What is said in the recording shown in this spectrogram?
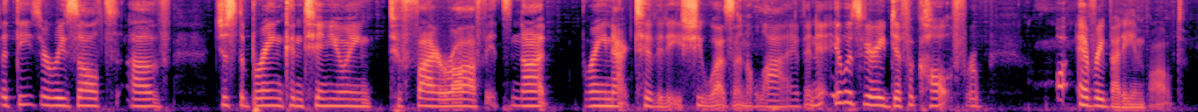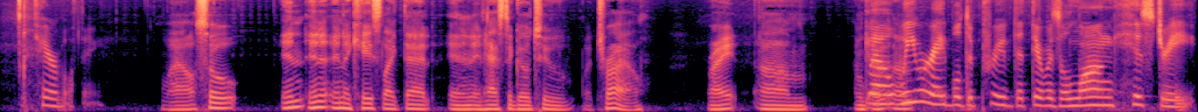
but these are results of just the brain continuing to fire off. It's not brain activity. She wasn't alive, and it, it was very difficult for everybody involved. Terrible thing. Wow. So in in a, in a case like that, and it has to go to a trial, right? Um, I'm, Well, I'm- we were able to prove that there was a long history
